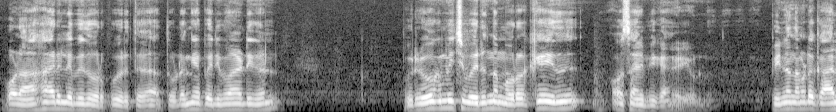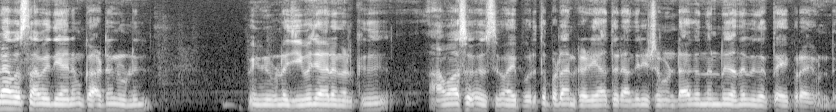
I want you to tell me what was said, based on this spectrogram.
അപ്പോൾ ആഹാര ലഭ്യത ഉറപ്പുവരുത്തുക. തുടങ്ങിയ പരിപാടികൾ പുരോഗമിച്ച് വരുന്ന മുറക്കേ ഇത് അവസാനിപ്പിക്കാൻ കഴിയുള്ളൂ. പിന്നെ നമ്മുടെ കാലാവസ്ഥാ വ്യതിയാനം കാട്ടിനുള്ളിൽ പിന്നെയുള്ള ജീവജാലങ്ങൾക്ക് ആവാസ വ്യവസ്ഥയുമായി പൊരുത്തപ്പെടാൻ കഴിയാത്തൊരു അന്തരീക്ഷം ഉണ്ടാകുന്നുണ്ട് എന്ന വിദഗ്ധ അഭിപ്രായമുണ്ട്.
